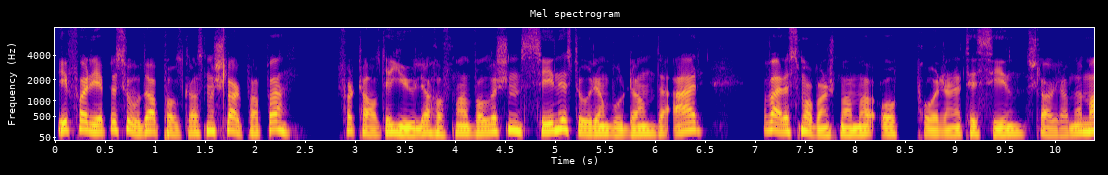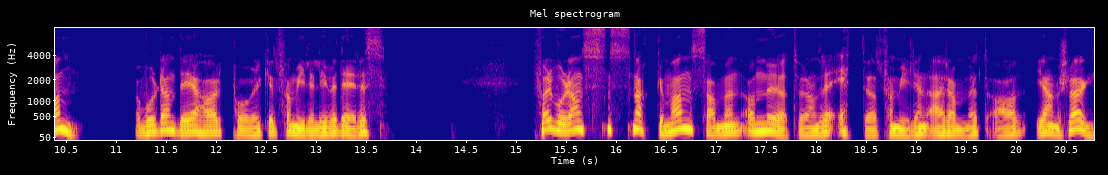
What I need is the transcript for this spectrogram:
I forrige episode av podkasten Slagpappa fortalte Julia Hoffmann Wollersen sin historie om hvordan det er å være småbarnsmamma og pårørende til sin slagrammede mann, og hvordan det har påvirket familielivet deres. For hvordan snakker man sammen og møter hverandre etter at familien er rammet av hjerneslag?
